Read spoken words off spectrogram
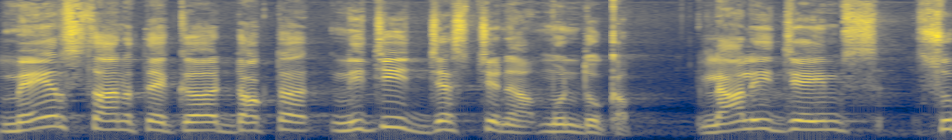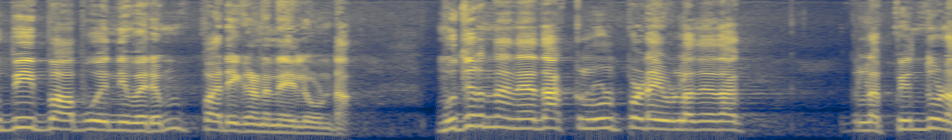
മേയർ സ്ഥാനത്തേക്ക് ഡോക്ടർ നിജി ജസ്റ്റിന് മുൻതൂക്കം. ലാലി ജെയിംസ് സുബി ബാബു എന്നിവരും പരിഗണനയിലുണ്ട്. മുതിർന്ന നേതാക്കൾ ഉൾപ്പെടെയുള്ള നേതാക്കളുടെ പിന്തുണ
